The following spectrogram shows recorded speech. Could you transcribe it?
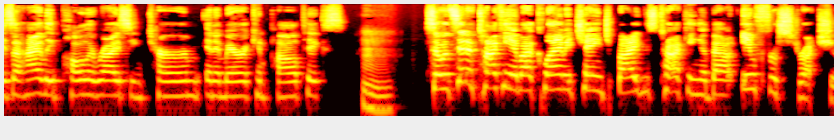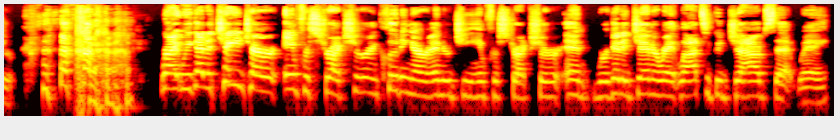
is a highly polarizing term in American politics. Hmm. So instead of talking about climate change, Biden's talking about infrastructure. right. We got to change our infrastructure, including our energy infrastructure, and we're going to generate lots of good jobs that way.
